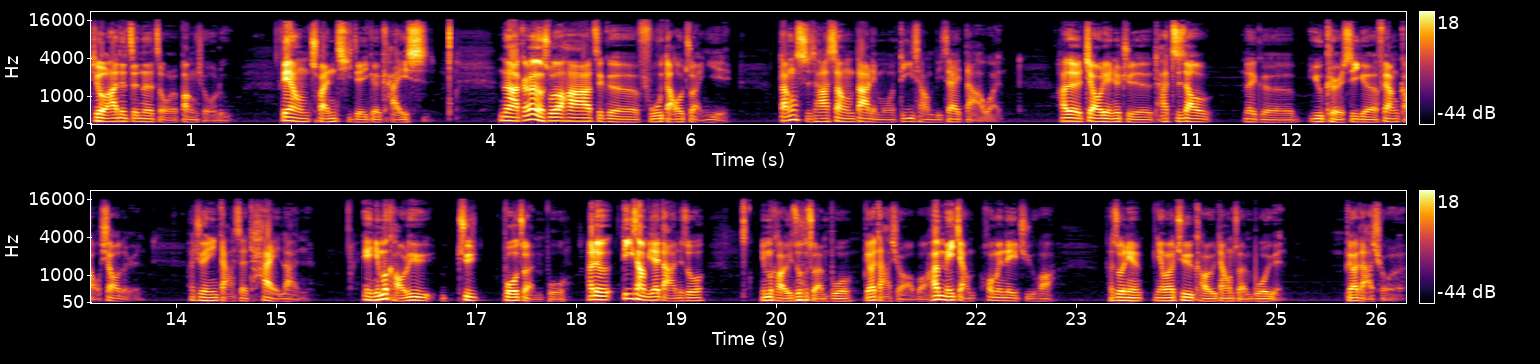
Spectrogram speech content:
结果他就真的走了棒球路，非常传奇的一个开始。那刚刚有说到他这个辅导转业，当时他上大联盟第一场比赛打完，他的教练就觉得他知道那个 Uker 是一个非常搞笑的人，他觉得你打的太烂了。诶，你有没有考虑去播转播？他就第一场比赛打完就说：“你们考虑做转播？不要打球好不好？”他没讲后面那一句话。他说你：“你要不要去考虑当转播员？不要打球了。”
